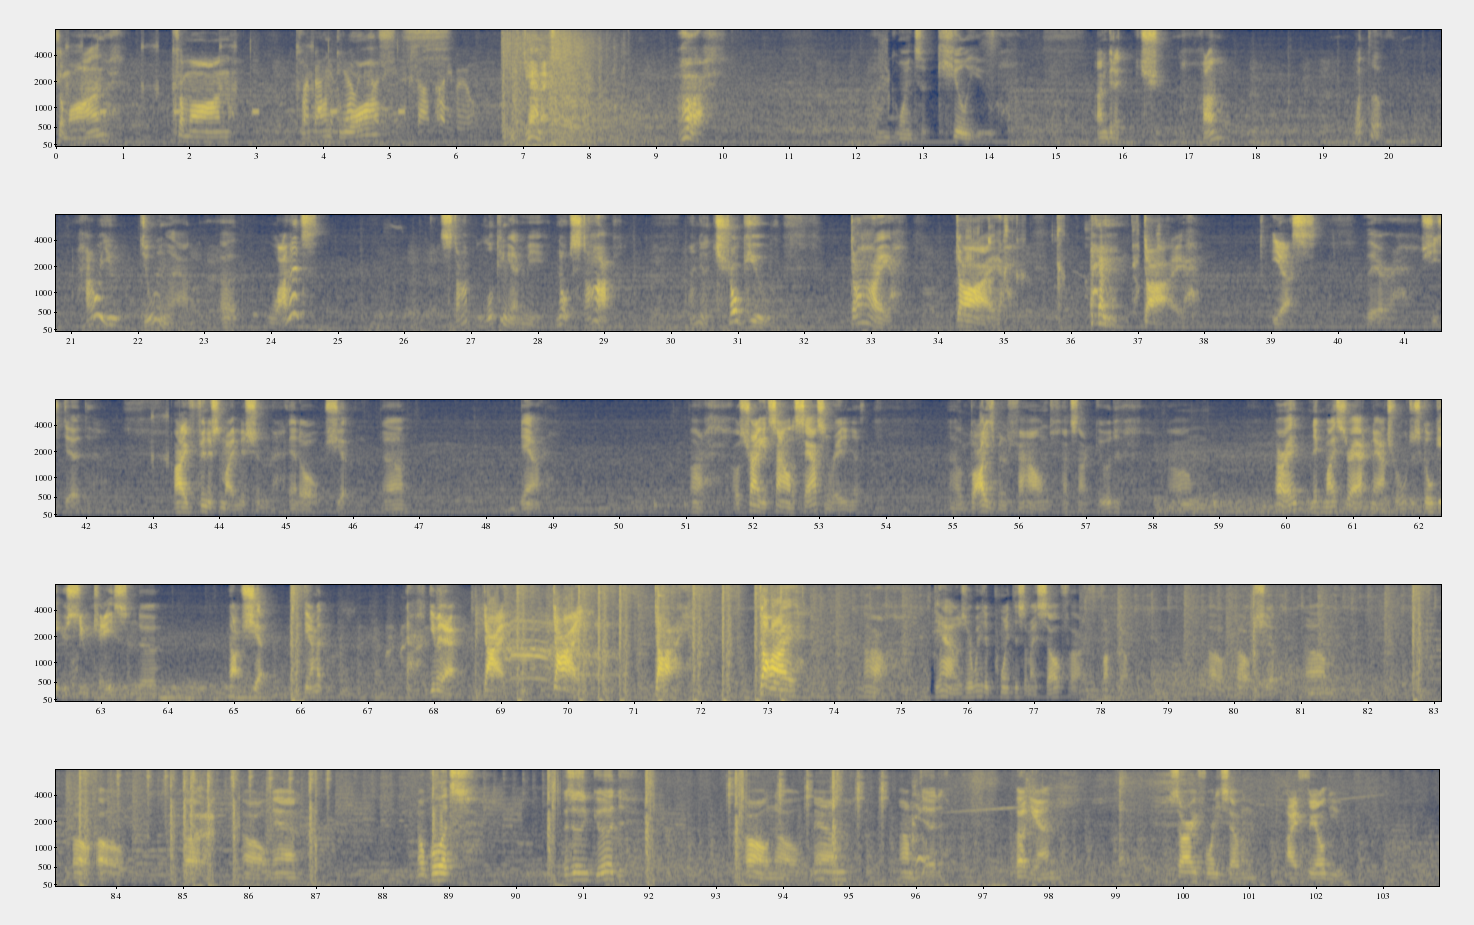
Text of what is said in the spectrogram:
Come on. Come on. Come on, go off. Damn it! Ah. I'm going to kill you. I'm gonna... huh? What the... How are you doing that? Uh, what? Stop looking at me. No, stop. I'm gonna choke you. Die. Die. Die. Yes. There. She's dead. I finished my mission. And oh, shit. Uh, damn. Uh, I was trying to get Silent Assassin rating. Uh, the body's been found. That's not good. Um... Alright, Nick Meister, act natural. Just go get your suitcase and, uh... Oh, shit. Damn it. Ah, give me that. Die. Die. Die. Die. Oh. Damn, is there a way to point this at myself? Oh, I fucked up. Oh, oh, shit. Um... Oh, oh. Uh, oh, man. No bullets. This isn't good. Oh no, man. I'm dead. Again. Sorry, 47. I failed you.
